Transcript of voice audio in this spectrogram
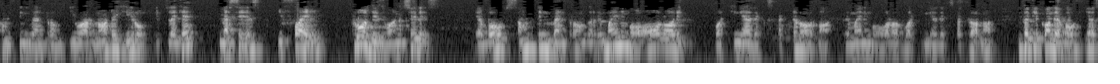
something went wrong. You are not a hero. It's like a message. If i close this one say this about something went wrong, remaining all are working as expected or not, remaining all are working as expected or not. If I click on the above, yes,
